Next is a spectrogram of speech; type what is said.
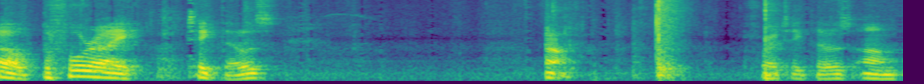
Oh, before I take those. Oh. Before I take those, um.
